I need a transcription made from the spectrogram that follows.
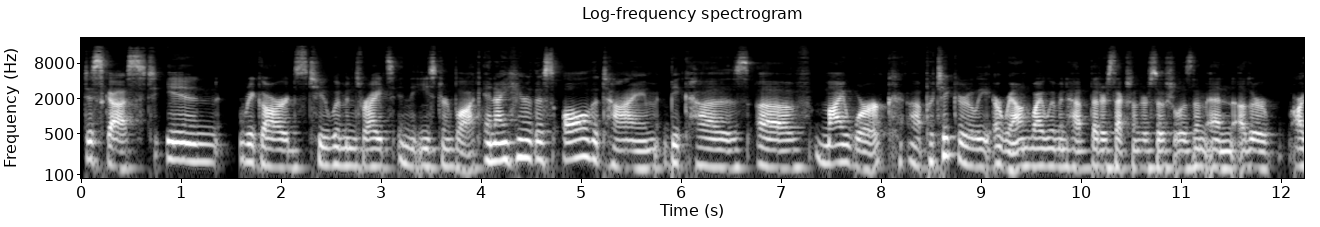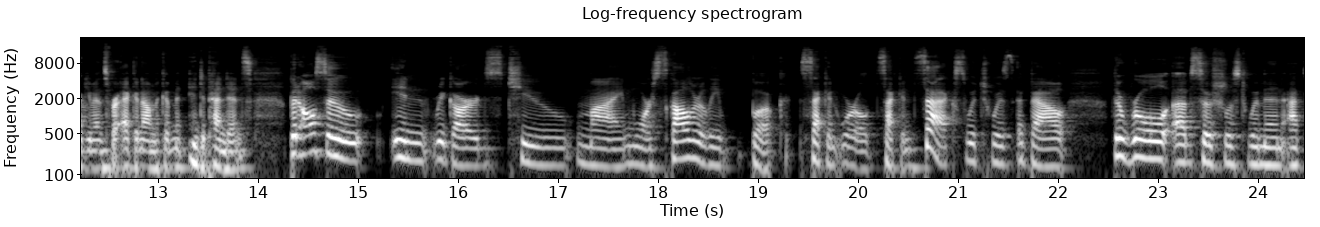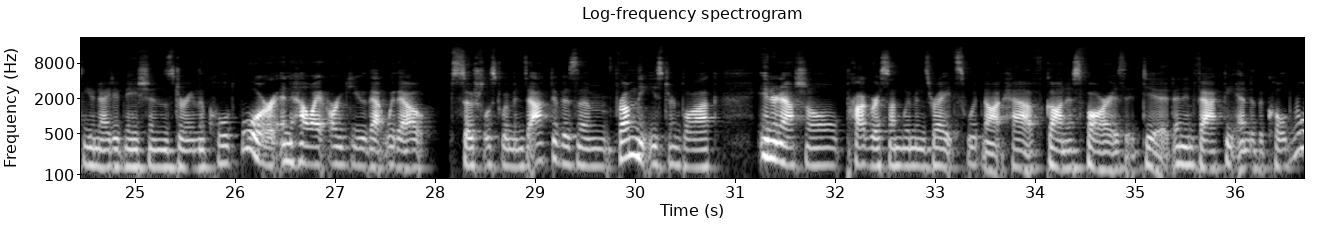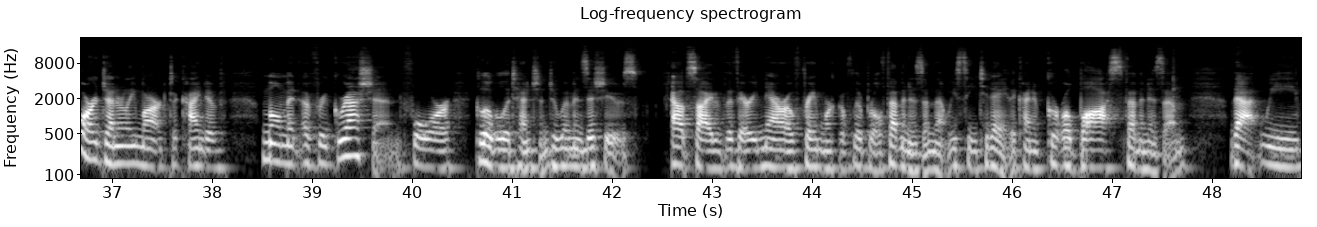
discussed in regards to women's rights in the Eastern Bloc, and I hear this all the time because of my work, uh, particularly around why women have better sex under socialism and other arguments for economic independence, but also in regards to my more scholarly book, Second World, Second Sex, which was about the role of socialist women at the United Nations during the Cold War, and how I argue that without socialist women's activism from the Eastern Bloc, international progress on women's rights would not have gone as far as it did. And in fact, the end of the Cold War generally marked a kind of moment of regression for global attention to women's issues outside of the very narrow framework of liberal feminism that we see today, the kind of girl boss feminism that we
